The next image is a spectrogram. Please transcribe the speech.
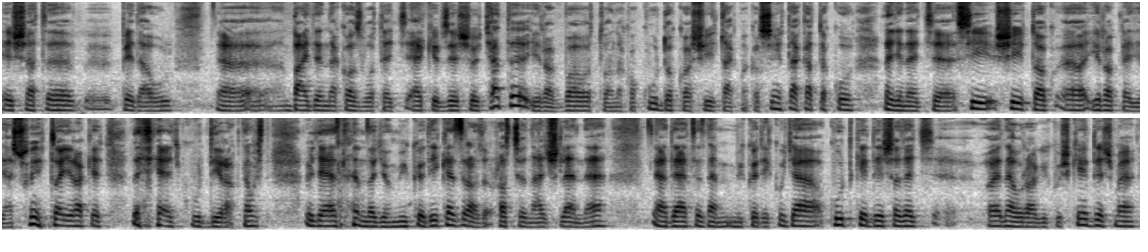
és hát például Bidennek az volt egy elképzelés, hogy hát Irakban ott vannak a kurdok, a síták, meg a szuniták, hát akkor legyen egy síta Irak, legyen egy szunita Irak, és legyen egy kurd Irak. Na most ugye ez nem nagyon működik, ez racionális lenne, de hát ez nem működik. Ugye a kurd kérdés az egy neuralgikus kérdés, mert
